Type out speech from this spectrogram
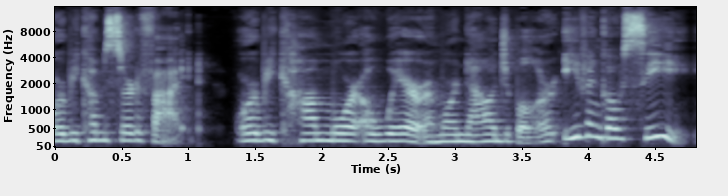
or become certified or become more aware or more knowledgeable or even go see?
